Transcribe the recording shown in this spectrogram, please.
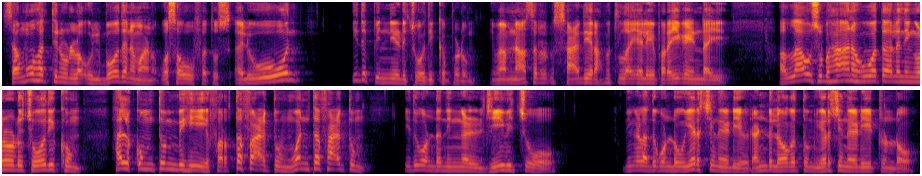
സമൂഹത്തിനുള്ള ഉത്ബോധനമാണ്. വസൗഫത്തുസ് അലൂൻ ഇത് പിന്നീട് ചോദിക്കപ്പെടും. ഇമാം നാസർ സാദി റഹ്മത്തുള്ളി അലൈഹി പറയുകയുണ്ടായി അള്ളാഹു സുബാനഹുവത്താല നിങ്ങളോട് ചോദിക്കും ഹൽ കുംതും ബിഹി ഫർത്തഫാത്തും വൻ തഫാത്തും ഇതുകൊണ്ട് നിങ്ങൾ ജീവിച്ചുവോ? നിങ്ങൾ അതുകൊണ്ട് ഉയർച്ച നേടിയോ? രണ്ട് ലോകത്തും ഉയർച്ച നേടിയിട്ടുണ്ടോ?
